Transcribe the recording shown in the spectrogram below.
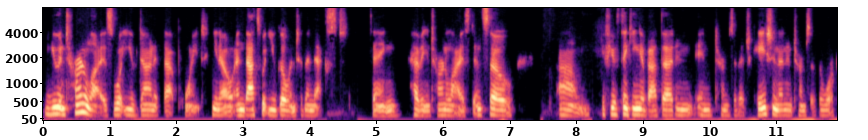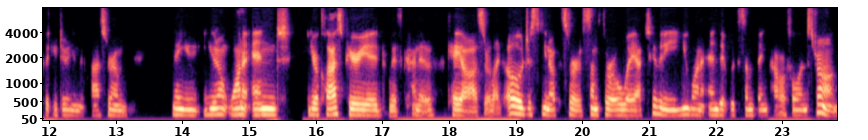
you internalize what you've done at that point you know and that's what you go into the next thing having internalized. And so um, if you're thinking about that in, in terms of education and in terms of the work that you're doing in the classroom, now you you don't want to end your class period with kind of chaos or like oh just you know sort of some throwaway activity you want to end it with something powerful and strong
